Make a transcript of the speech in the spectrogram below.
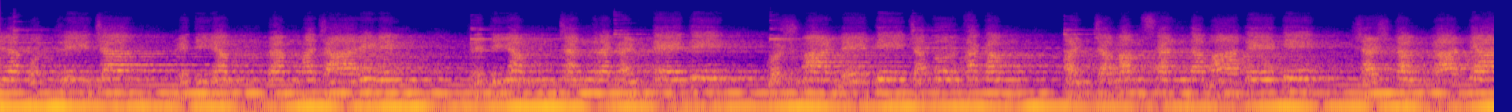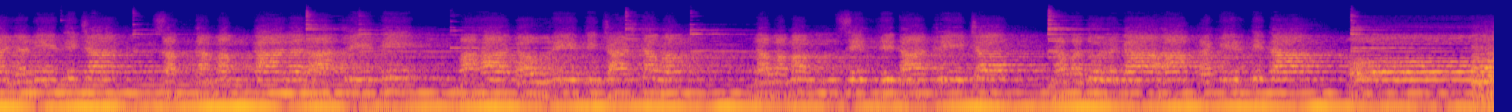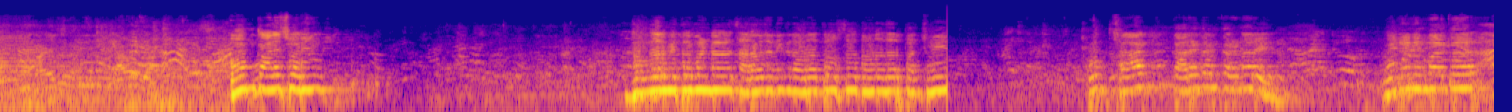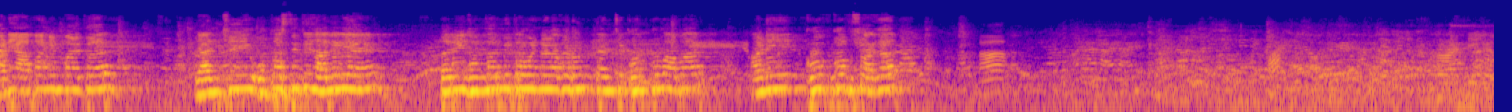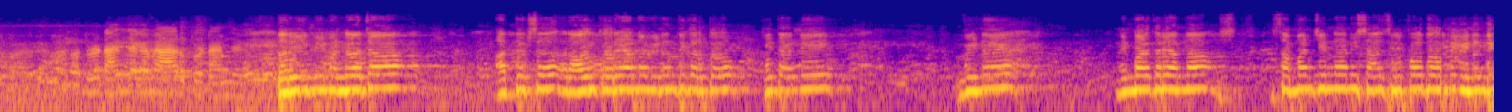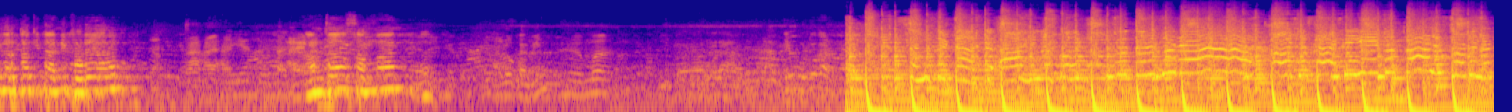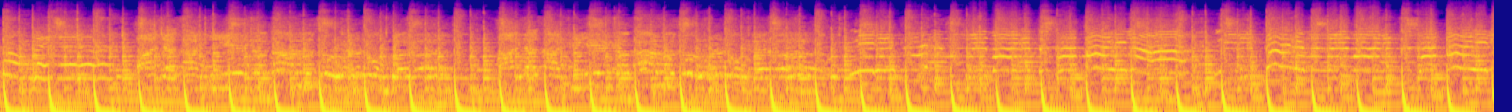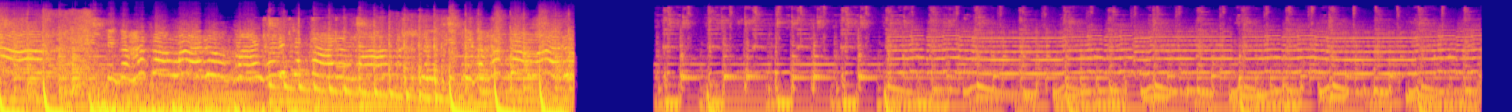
अखिलपुत्री च द्वितीयं ब्रह्मचारिणीम् तृतीयं चन्द्रघण्टेति कुष्माण्डेति चतुर्थकम् पञ्चमं स्कन्दमातेति षष्ठं कात्यायनेति च सप्तमं कालरात्रीति महागौरीति चाष्टमम् नवमं सिद्धिदात्री च नवदुर्गाः प्रकीर्तिता। ओ ओम काळेश्वरी. जुन्नर मित्रमंडळ सार्वजनिक नवरात्रोत्सव दोन हजार पंचवीस. खूप छान कार्यक्रम करणारे विनय निंबाळकर आणि आबा निंबाळकर यांची उपस्थिती झालेली आहे. तरी जुन्नर मित्रमंडळाकडून त्यांचे खूप खूप आभार आणि खूप खूप स्वागत. तरी मी मंडळाच्या अध्यक्ष राहुल कोरे यांना विनंती करतो की त्यांनी विनय निंबाळकर यांना सन्मान चिन्ह आणि शाल श्रीफळ देऊन मी विनंती करतो की त्यांनी पुढे येऊन आमचा सन्मान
